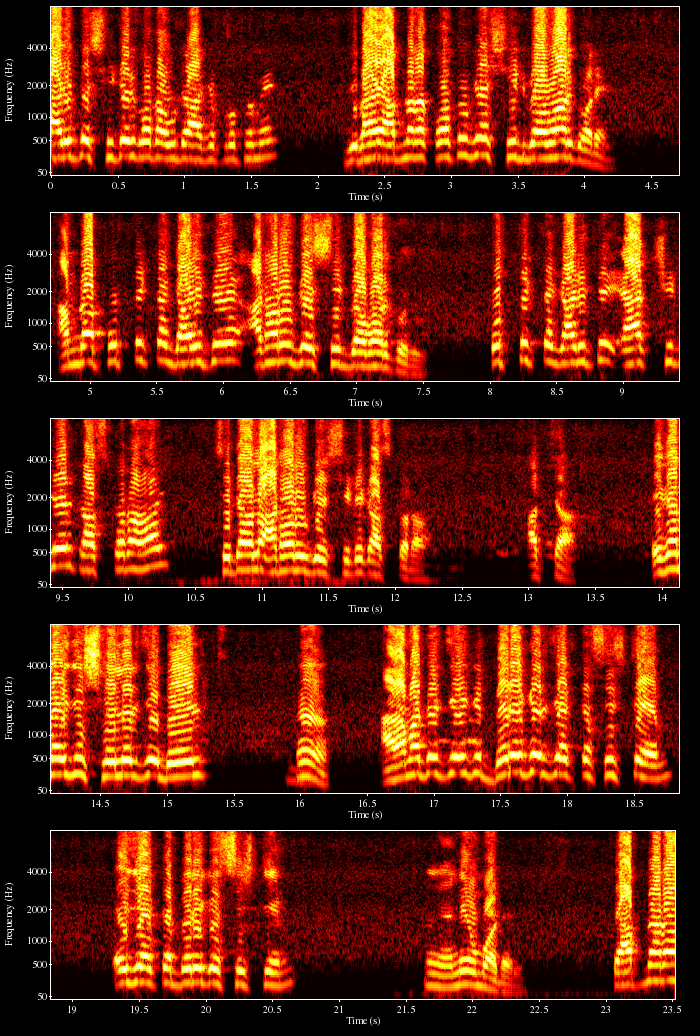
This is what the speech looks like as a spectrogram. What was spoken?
গাড়িতে শিটের কথা উঠে আসে প্রথমে। যে ভাই, আপনারা কত গ্যাস শিট ব্যবহার করেন? আমরা প্রত্যেকটা গাড়িতে আঠারো গ্যাস শিট ব্যবহার করি। প্রত্যেকটা গাড়িতে এক শিটের কাজ করা হয়, সেটা হলো আঠারো গ্যাস শিটে কাজ করা হয়। আচ্ছা এখানে এই যে শেলের যে বেল্ট হ্যাঁ আর আমাদের যে এই যে ব্রেকের যে একটা সিস্টেম এই যে একটা ব্রেকের সিস্টেম নিউ মডেল তো আপনারা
